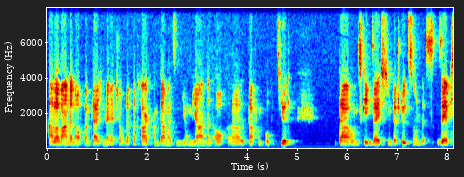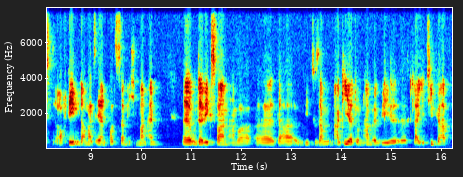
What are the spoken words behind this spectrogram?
aber waren dann auch beim gleichen Manager unter Vertrag, haben damals in jungen Jahren dann auch äh, davon profitiert da uns gegenseitig zu unterstützen und das selbst auf dem damals er in Potsdam, ich in Mannheim äh, unterwegs waren, haben wir äh, da irgendwie zusammen agiert und haben irgendwie äh, das gleiche Ziel gehabt.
